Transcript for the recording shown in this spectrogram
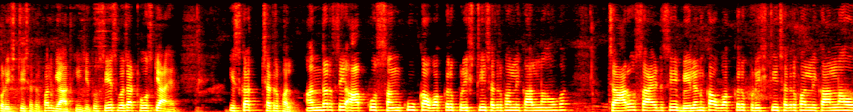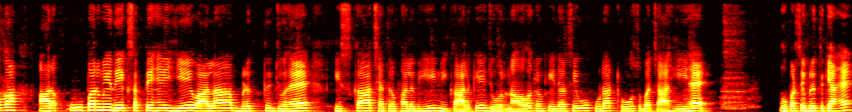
पृष्ठीय क्षेत्रफल ज्ञात कीजिए। तो शेष बचा ठोस क्या है? इसका क्षेत्रफल, अंदर से आपको शंकु का वक्र पृष्ठीय क्षेत्रफल निकालना होगा। चारों साइड से बेलन का वक्र पृष्ठीय क्षेत्रफल निकालना होगा। और ऊपर में देख सकते हैं ये वाला वृत्त जो है इसका क्षेत्रफल भी निकाल के जोड़ना होगा क्योंकि इधर से वो पूरा ठोस बचा ही है। ऊपर से वृत्त क्या है?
